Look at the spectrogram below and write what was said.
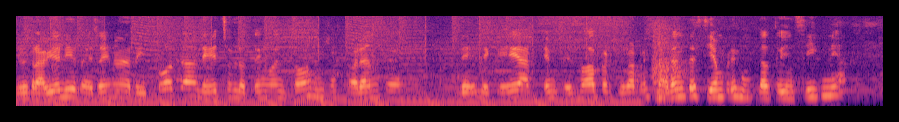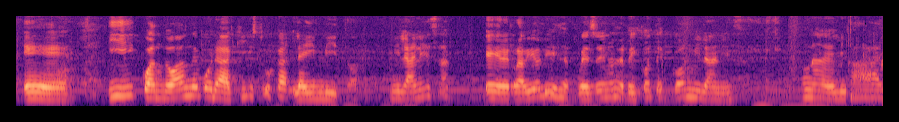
El ravioli relleno de ricota, de hecho lo tengo en todos mis restaurantes. Desde que he empezado a aperturar restaurantes siempre es un plato insignia. Eh, y cuando ande por aquí, Suja, la invito. Milanesa, eh, ravioli rellenos de ricota con milanesa una delicia. Ay,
